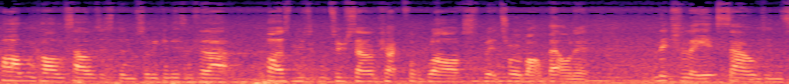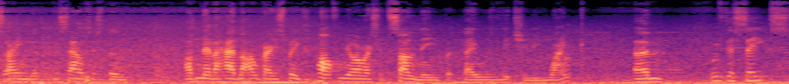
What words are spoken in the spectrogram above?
Harman Kardon sound system, so we can listen to that. High School Musical 2 soundtrack, full blast, bit of Troy Bolton bet on it. Literally, it sounds insane, the, the sound system. I've never had like upgraded speakers, apart from the RS at Sony, but they were literally wank. Um, with the seats,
